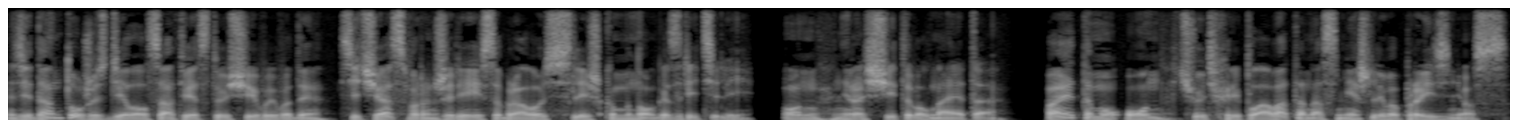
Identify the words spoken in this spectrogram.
Зидан тоже сделал соответствующие выводы. Сейчас в оранжерее собралось слишком много зрителей. Он не рассчитывал на это. Поэтому он чуть хрипловато насмешливо произнес.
